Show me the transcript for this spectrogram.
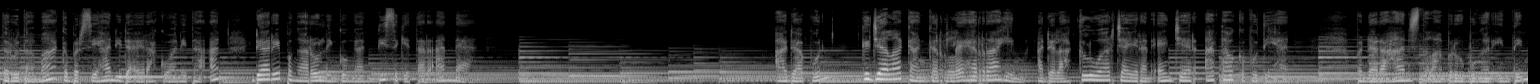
terutama kebersihan di daerah kewanitaan dari pengaruh lingkungan di sekitar Anda. Adapun gejala kanker leher rahim adalah keluar cairan encer atau keputihan, pendarahan setelah berhubungan intim,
